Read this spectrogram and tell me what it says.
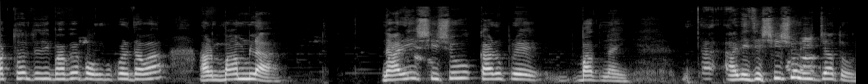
অর্থনৈতিকভাবে পঙ্গু করে দেওয়া আর মামলা, নারী, শিশু কার উপরে বাদ নাই। আর এই যে শিশু নির্যাতন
